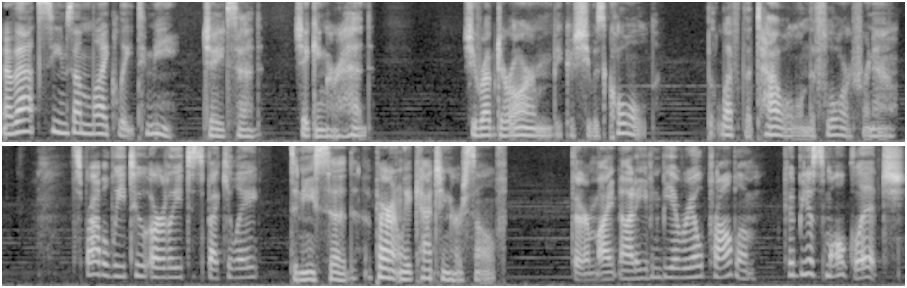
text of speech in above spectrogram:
Now that seems unlikely to me, Jade said, shaking her head. She rubbed her arm because she was cold, but left the towel on the floor for now. It's probably too early to speculate, Denise said, apparently catching herself. There might not even be a real problem. Could be a small glitch.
